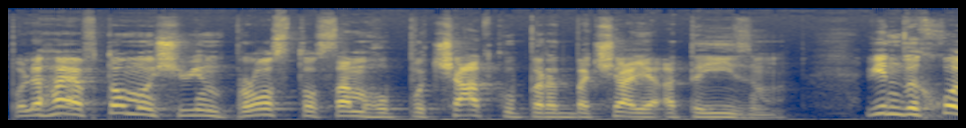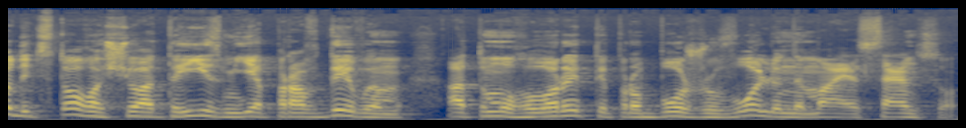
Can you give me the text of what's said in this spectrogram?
полягає в тому, що він просто з самого початку передбачає атеїзм. Він виходить з того, що атеїзм є правдивим, а тому говорити про Божу волю немає сенсу.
